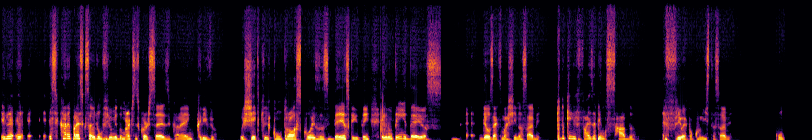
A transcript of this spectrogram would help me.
É, é, é, esse cara parece que saiu de um filme do Martin Scorsese, cara. É incrível. O jeito que ele controla as coisas, as ideias que ele tem. Ele não tem ideias é, Deus Ex Machina, sabe? tudo que ele faz é pensado. É frio, é calculista, sabe? Com o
